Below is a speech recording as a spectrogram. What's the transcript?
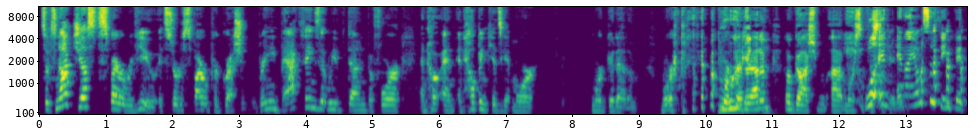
So it's not just spiral review, it's sort of spiral progression, bringing back things that we've done before and ho- and and helping kids get more more good at them. More, more, better at them. Oh gosh, uh, more sophisticated. Well, and, and I also think that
